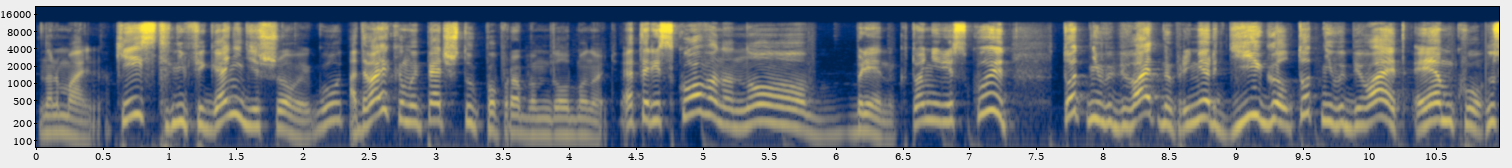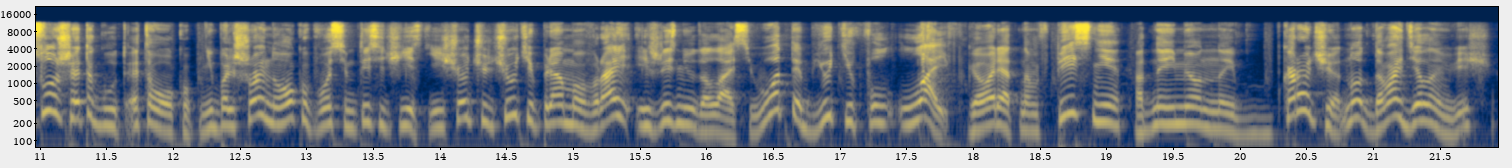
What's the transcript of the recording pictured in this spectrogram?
Нормально. Кейс-то нифига не дешевый, good. А давай-ка мы 5 штук попробуем долбануть. Это рискованно, но, блин, кто не рискует, тот не выбивает, например, Deagle, тот не выбивает М-ку. Ну, слушай, это good, это окуп. Небольшой, но окуп 8000 есть. Еще чуть-чуть и прямо в рай, и жизнь удалась. What a beautiful life. Говорят нам в песне одноименной. Короче, ну, давай делаем вещи.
